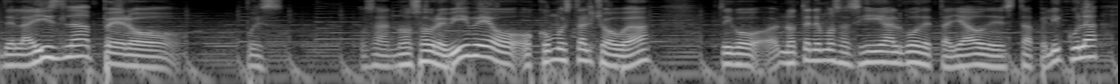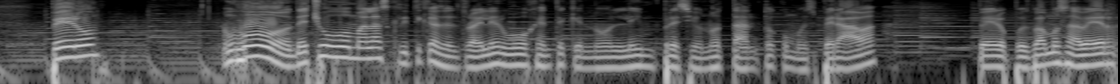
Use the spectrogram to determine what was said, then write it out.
de la isla, pero pues, o sea, no sobrevive o, cómo está el show, ¿verdad? Digo, no tenemos así algo detallado de esta película, pero Hubo, de hecho hubo malas críticas del tráiler, hubo gente que no le impresionó tanto como esperaba. Pero pues vamos a ver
